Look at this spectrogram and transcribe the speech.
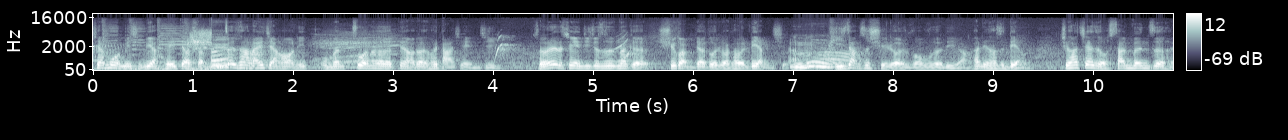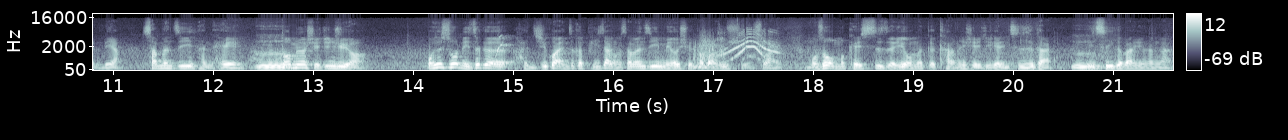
现在莫名其妙黑掉三分。正常来讲哦，你我们做那个电脑断层会打显影剂。所谓的显影剂就是那个血管比较多的地方，它会亮起来。脾脏是血流很丰富的地方，它脸上是亮的。就它现在有三分之二很亮，三分之一很黑，都没有血进去哦。我是说你这个很奇怪，你这个脾脏有三分之一没有血，搞不好是血栓。我说我们可以试着用那个抗凝血剂给你吃吃看，你吃一个半月看看。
